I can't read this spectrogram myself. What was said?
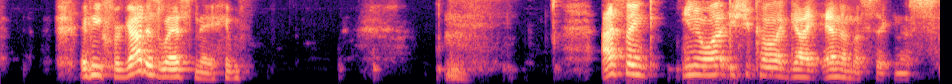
and he forgot his last name. I think you know what you should call that guy enema sickness.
